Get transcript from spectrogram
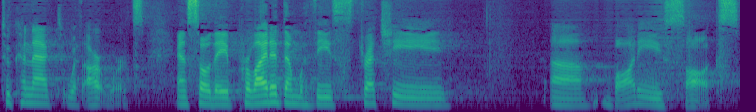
to connect with artworks. And so they provided them with these stretchy uh, body socks.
